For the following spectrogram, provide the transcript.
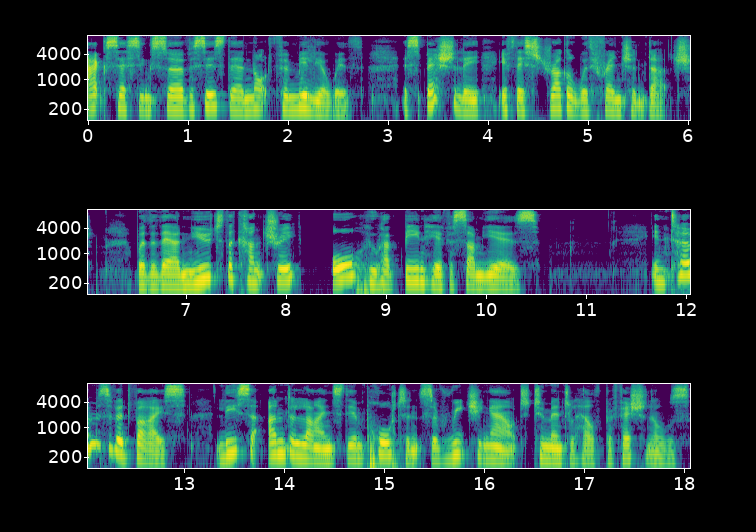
accessing services they're not familiar with, especially if they struggle with French and Dutch, whether they are new to the country or who have been here for some years. In terms of advice, Lisa underlines the importance of reaching out to mental health professionals.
